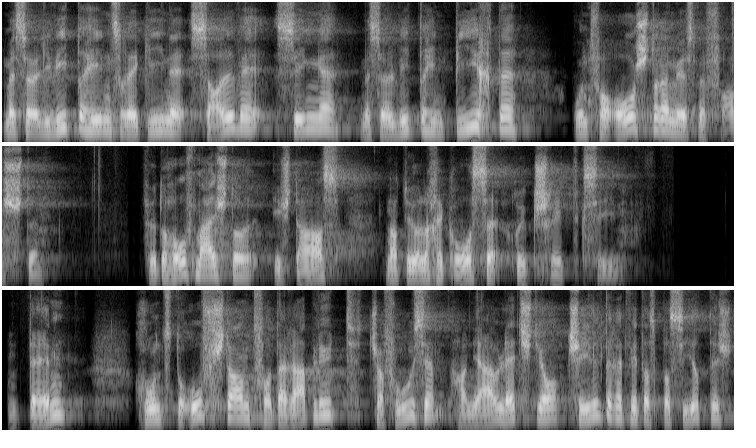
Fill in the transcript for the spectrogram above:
Man soll weiterhin das Regine Salve singen, man soll weiterhin beichten und vor Ostern müssen wir fasten. Für den Hofmeister ist das natürlich ein großer Rückschritt gewesen. Und dann kommt der Aufstand von der Rebleute, Schaffhausen, habe ich auch letztes Jahr geschildert, wie das passiert ist.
